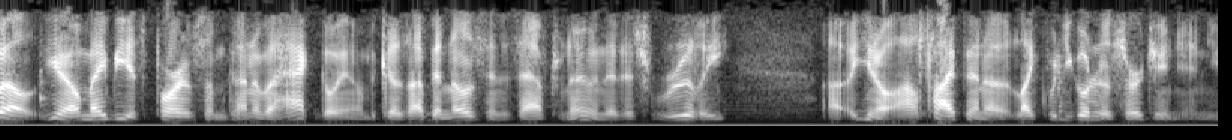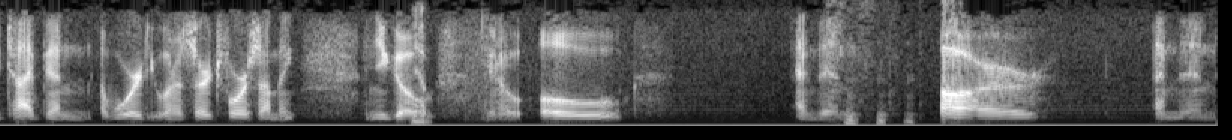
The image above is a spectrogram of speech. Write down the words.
Well, you know, maybe it's part of some kind of a hack going on because I've been noticing this afternoon that it's really, uh, you know, I'll type in a like when you go into a search engine, you type in a word you want to search for or something, and you go, Yep. you know, O, and then R, and then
